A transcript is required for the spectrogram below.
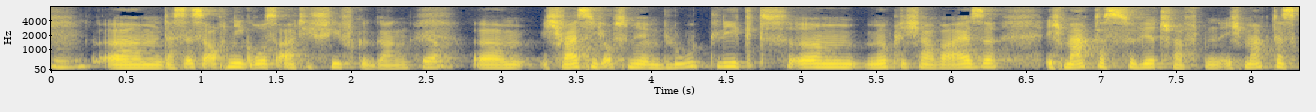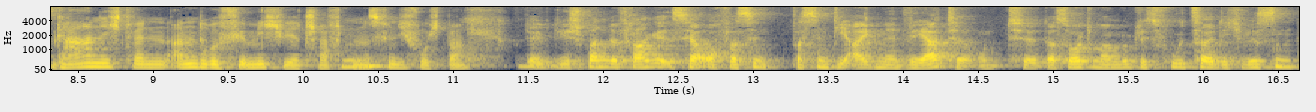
Mhm. Ähm, das ist auch nie großartig schiefgegangen. Ja. Ähm, ich weiß nicht, ob es mir im Blut liegt, ähm, möglicherweise. Ich mag das zu wirtschaften. Ich mag das gar nicht, wenn andere für mich wirtschaften. Mhm. Das finde ich furchtbar. Die spannende Frage ist ja auch, was sind, was sind die eigenen Werte? Und äh, das sollte man möglichst frühzeitig wissen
